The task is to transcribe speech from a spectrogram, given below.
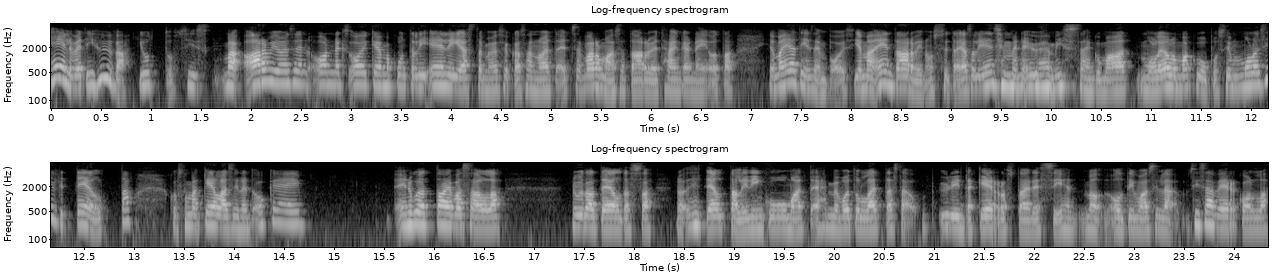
helvetin hyvä juttu. Siis mä arvioin sen onneksi oikein, mä kuuntelin Eliasta myös, joka sanoi, että et sä varmaan sä tarvit, hänkään ei ota. Ja mä jätin sen pois, ja mä en tarvinnut sitä. Ja se oli ensimmäinen yö missään, kun mä, mulla ei ollut makuupussi, mulla oli silti teltta, koska mä kelasin, että okei, ei nukuta taivasalla, nukutaan teltassa. No se teltta oli niin kuuma, että eihän me voitu laittaa sitä ylintä kerrosta edes siihen. Me oltiin vaan sillä sisäverkolla.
